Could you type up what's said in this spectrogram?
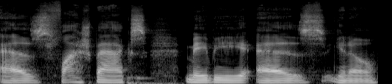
as flashbacks, maybe as you know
